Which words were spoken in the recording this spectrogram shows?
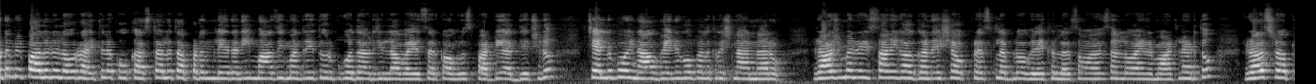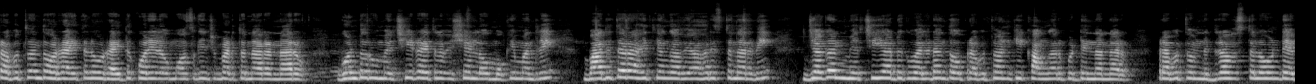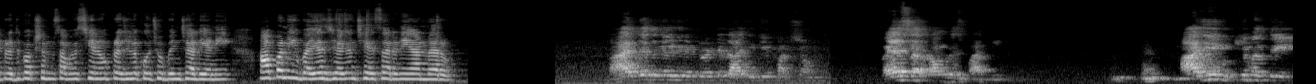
కూటమి పాలనలో రైతులకు కష్టాలు తప్పడం లేదని మాజీ మంత్రి తూర్పుగోదావరి జిల్లా వైఎస్ఆర్ కాంగ్రెస్ పార్టీ అధ్యక్షుడు చెల్లుబోయిన వేణుగోపాలకృష్ణ అన్నారు. రాజమండ్రి స్థానిక గణేష్ ప్రెస్ ప్రెస్ క్లబ్లో విలేకరుల సమావేశంలో ఆయన మాట్లాడుతూ రాష్ట్ర ప్రభుత్వంతో రైతులు రైతు కూలీలు మోసగించబడుతున్నారన్నారు. గుంటూరు మిర్చి రైతుల విషయంలో ముఖ్యమంత్రి బాధితరాహిత్యంగా వ్యవహరిస్తున్నారని జగన్ మిర్చి యార్డుకు వెళ్ళడంతో ప్రభుత్వానికి కంగారు పుట్టిందన్నారు. ప్రభుత్వం నిద్రావస్థలో ఉంటే ప్రతిపక్షం సమస్యను ప్రజలకు చూపించాలి అని ఆ పని వైఎస్ జగన్ చేశారని అన్నారు. బాధ్యత కలిగినటువంటి రాజకీయ పక్షం వైఎస్ఆర్ కాంగ్రెస్ పార్టీ. మాజీ ముఖ్యమంత్రి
